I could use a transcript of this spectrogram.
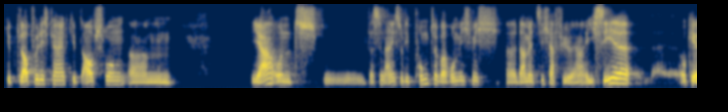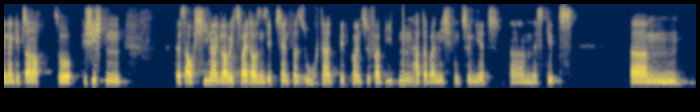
Gibt Glaubwürdigkeit, gibt Aufschwung. Ähm, ja, und das sind eigentlich so die Punkte, warum ich mich äh, damit sicher fühle. Ja. Ich sehe, okay, und dann gibt es auch noch so Geschichten, dass auch China, glaube ich, 2017 versucht hat, Bitcoin zu verbieten, hat aber nicht funktioniert. Ähm, es gibt, ähm,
